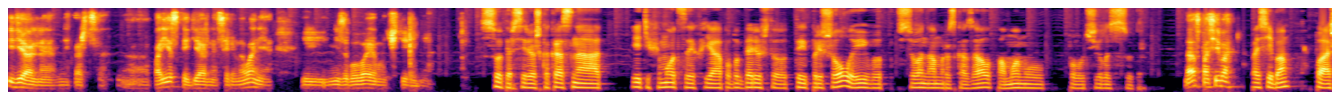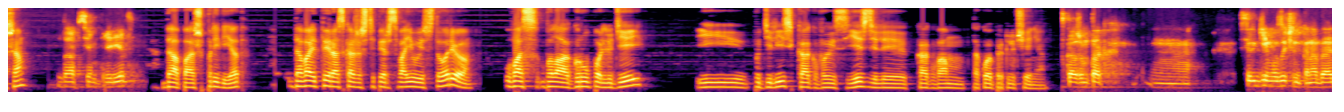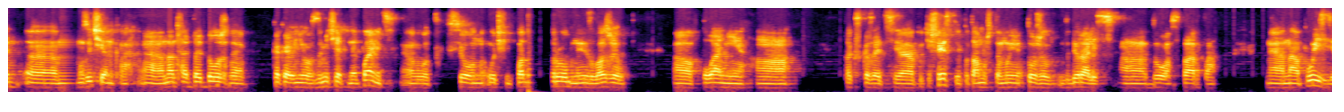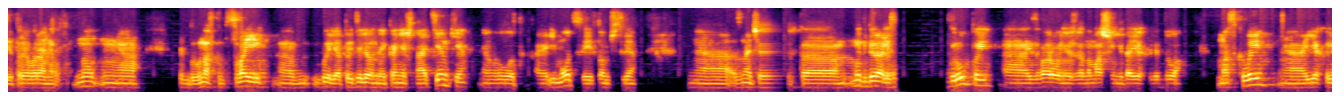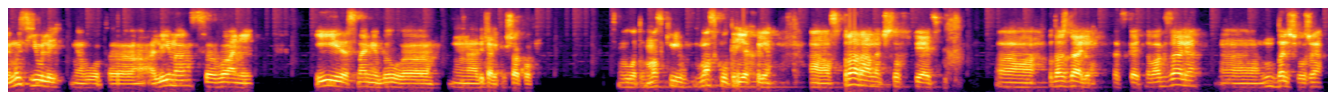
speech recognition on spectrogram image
идеальная, мне кажется, а, поездка, идеальное соревнование и незабываемые 4 дня. Супер, Сереж, как раз на этих эмоциях я поблагодарю, что ты пришел и вот все нам рассказал. По-моему, получилось супер. Да, спасибо. Спасибо. Паша? Да, всем привет. Да, Паш, привет. Давай ты расскажешь теперь свою историю. У вас была группа людей, и поделись, как вы съездили, как вам такое приключение. Скажем так, Сергей Музыченко надо, э, Музыченко, э, надо отдать должное, какая у него замечательная память. Вот, все он очень подробно изложил в плане, так сказать, путешествий, потому что мы тоже добирались до старта на поезде трейл-раннеров. Ну, как бы у нас тут свои были определенные, конечно, оттенки, вот, эмоции в том числе. Значит, мы добирались группой из Воронежа на машине доехали до Москвы. Э, ехали мы с Юлей, вот, э, Алина с Ваней, и с нами был э, Виталий Пушаков. Вот, в, Москве, в Москву приехали с утра рано, часов в пять, подождали, так сказать, на вокзале, ну, дальше уже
